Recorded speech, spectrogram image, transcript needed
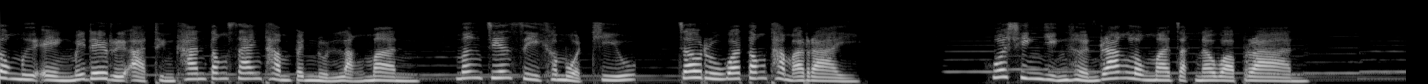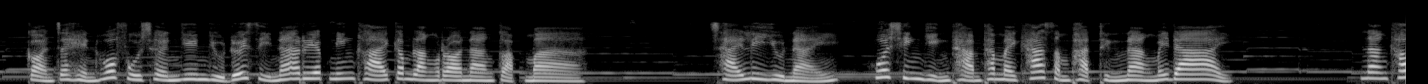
ลงมือเองไม่ได้หรืออาจถึงขั้นต้องแซงทำเป็นหนุนหลังมัน เมืองเจียนสีขมวดคิ้ว เจ้ารู้ว่าต้องทำอะไร หัวชิงหญิงเหินร่างลงมาจากนาวาปราณ ก่อนจะเห็นหัวฟูเฉินยืนอยู่ด้วยสีหน้าเรียบนิ่งคล้ายกำลังรอนางกลับมาชายลีอยู่ไหนหัวชิงหญิงถามทำไมข้าสัมผัสถึงนางไม่ได้ นางเข้า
